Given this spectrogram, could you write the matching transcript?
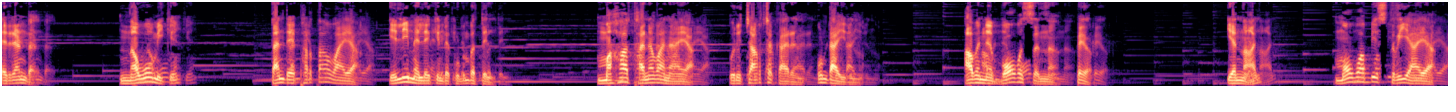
രണ്ട്. നവോമിക്ക് തന്റെ ഭർത്താവായ എലിമെലേക്കിന്റെ കുടുംബത്തിൽ മഹാധനവാനായ ഒരു ചാർച്ചക്കാരൻ ഉണ്ടായിരുന്നു. അവന് ബോവസ് എന്ന് പേർ. എന്നാൽ മോവാബ്യ സ്ത്രീയായ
